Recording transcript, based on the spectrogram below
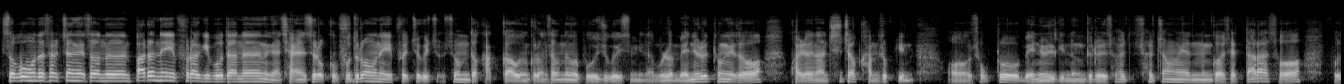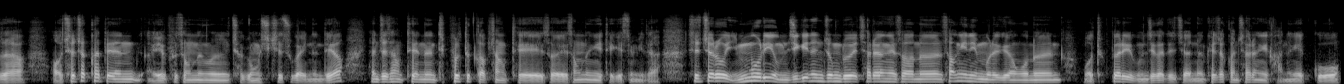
서버 모드 설정에서는 빠른 AF라기보다는 그냥 자연스럽고 부드러운 AF 쪽에 좀 더 가까운 그런 성능을 보여주고 있습니다. 물론 메뉴를 통해서 관련한 추적 감속 기 어, 속도 메뉴 기능들을 설, 설정하는 것에 따라서 보다 어, 최적화된 AF 성능을 적용시킬 수가 있는데요. 현재 상태는 디폴트 값 상태에서의 성능이 되겠습니다. 실제로 인물이 움직이는 정도의 차량에서는 성인 인물의 경우는 뭐 특별히 문제가 되지 않는 쾌적한 촬영이 가능했고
